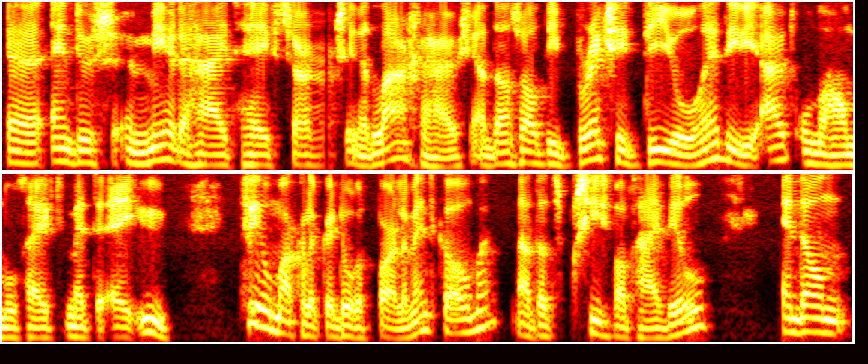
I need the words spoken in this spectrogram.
uh, en dus een meerderheid heeft straks in het lagerhuis, ja, dan zal die Brexit-deal hè, die hij uitonderhandeld heeft met de EU veel makkelijker door het parlement komen. Nou, dat is precies wat hij wil. En dan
